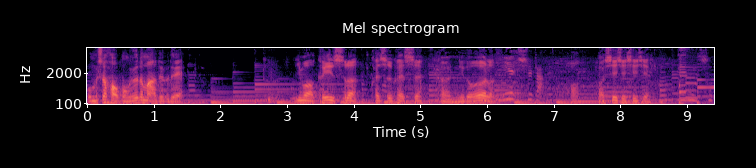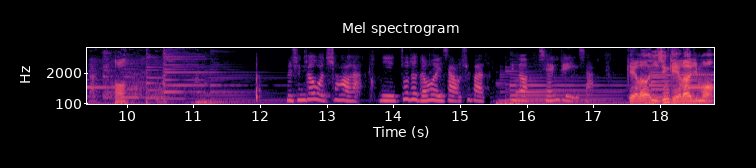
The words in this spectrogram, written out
我们是好朋友的嘛，对不对？一毛可以吃了，快吃快吃。嗯，你都饿了。你也吃吧，好，好，谢谢谢谢。你也吃吧。好，雨晴哥，我吃好了，你坐着等我一下，我去把那个钱给一下。给了，已经给了，一毛，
